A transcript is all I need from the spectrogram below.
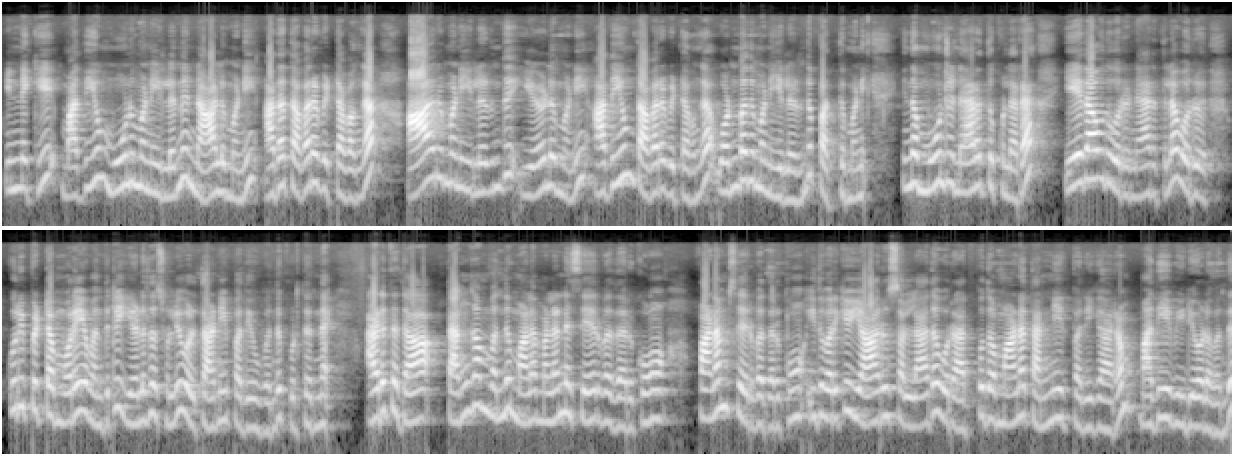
இன்னைக்கு மதியம் மூணு மணிலேருந்து நாலு மணி அதை தவற விட்டவங்க ஆறு மணியிலிருந்து ஏழு மணி அதையும் தவற விட்டவங்க ஒன்பது மணியிலிருந்து பத்து மணி. இந்த மூன்று நேரத்துக்குள்ளார ஏதாவது ஒரு நேரத்தில் ஒரு குறிப்பிட்ட முறையை வந்துட்டு எழுத சொல்லி ஒரு தனி பதிவு வந்து கொடுத்துருந்தேன். அடுத்ததாக தங்கம் வந்து மலமலன்னு சேர்வதற்கும் பணம் சேர்வதற்கும் இது வரைக்கும் யாரும் சொல்லாத ஒரு அற்புதமான தண்ணீர் பரிகாரம் மதிய வீடியோவில் வந்து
